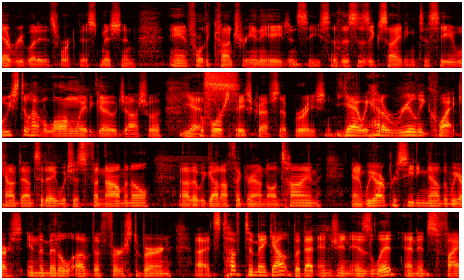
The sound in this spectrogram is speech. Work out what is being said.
everybody that's worked this mission and for the country and the agency. So this is exciting to see. We still have a long way to go, Joshua, yes. before spacecraft separation. Yeah, we had a really quiet countdown today, which is phenomenal uh, that we got off the ground on time. And we are proceeding now that we are in the middle of the first burn. Uh, it's tough to make out, but that engine is lit and it's firing.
